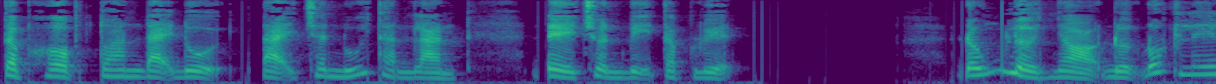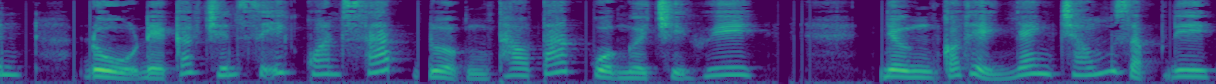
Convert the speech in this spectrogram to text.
tập hợp toàn đại đội tại chân núi Thần Làn để chuẩn bị tập luyện. Đống lửa nhỏ được đốt lên đủ để các chiến sĩ quan sát được thao tác của người chỉ huy, nhưng có thể nhanh chóng dập đi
